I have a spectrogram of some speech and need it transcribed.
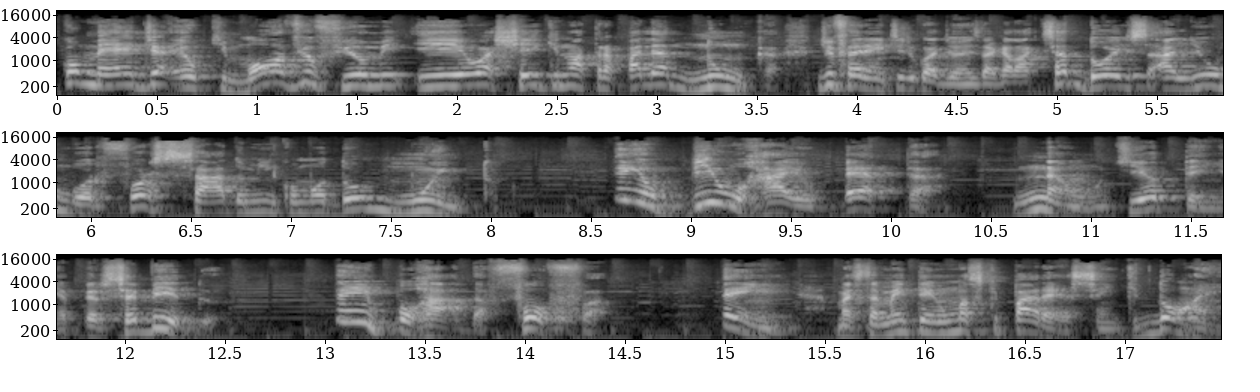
Comédia é o que move o filme e eu achei que não atrapalha nunca. Diferente de Guardiões da Galáxia 2, ali o humor forçado me incomodou muito. Tem o Bill Raio Beta? Não que eu tenha percebido. Tem porrada fofa? Tem, mas também tem umas que parecem que doem.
